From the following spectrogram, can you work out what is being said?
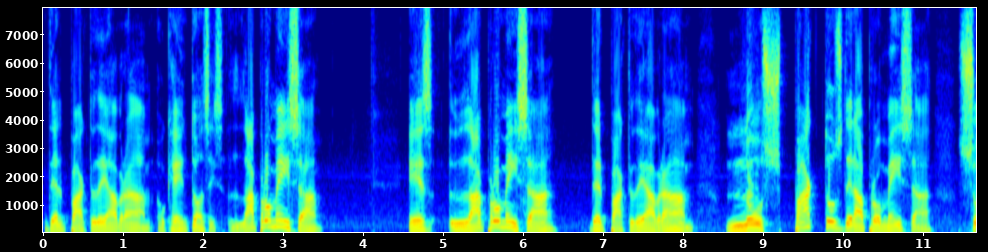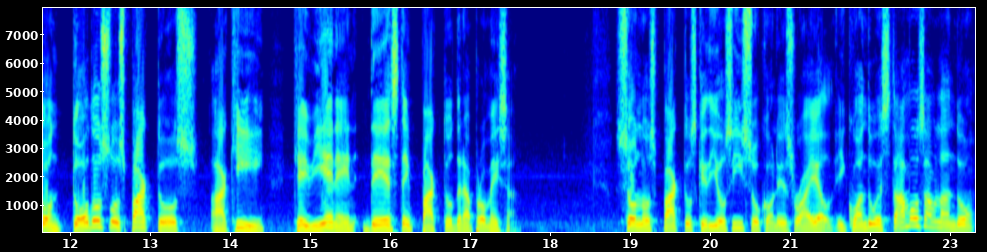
del pacto de Abraham. Ok, entonces la promesa es la promesa del pacto de Abraham. Los pactos de la promesa son todos los pactos aquí que vienen de este pacto de la promesa. Son los pactos que Dios hizo con Israel. Y cuando estamos hablando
